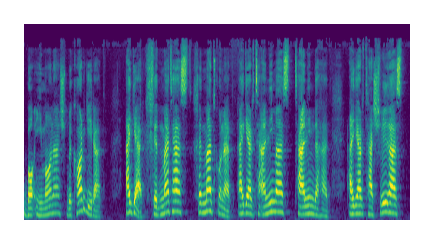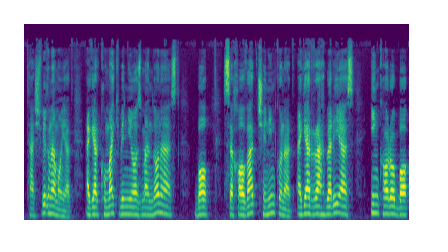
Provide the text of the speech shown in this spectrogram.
با ایمانش به کار گیرد. اگر خدمت است خدمت کند. اگر تعلیم است تعلیم دهد. اگر تشویق است تشویق نماید. اگر کمک به نیازمندان است با سخاوت چنین کند. اگر رهبری است این کار را با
